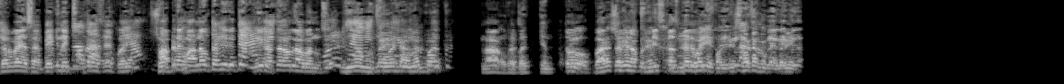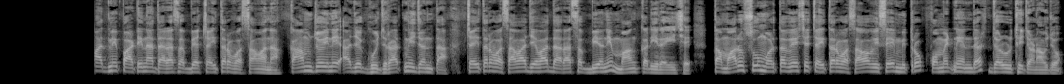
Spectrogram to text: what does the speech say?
સરવાયા સાહેબ એક છોકરા છે ફરી આપણે માનવતાની રીતે નિરાકરણ લાવવાનું છે. છે. મુખ્યમંત્રી અમે પણ. ના. તો વાત કરીને આપણે ડિસ્કસ કરી સો ટકા કરીએ. આમ આદમી પાર્ટીના ધારાસભ્ય ચૈતર વસાવાના કામ જોઈને આજે ગુજરાતની જનતા ચૈતર વસાવા જેવા ધારાસભ્યની માંગ કરી રહી છે. તમારું શું મંતવ્ય છે ચૈતર વસાવા વિશે? મિત્રો કોમેન્ટની અંદર જરૂરથી જણાવજો.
